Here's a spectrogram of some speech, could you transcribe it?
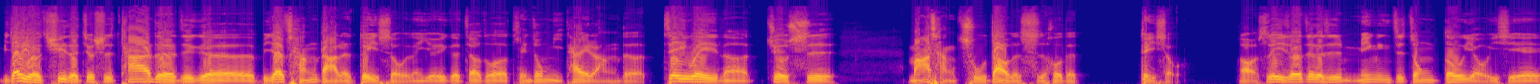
比较有趣的就是他的这个比较常打的对手呢，有一个叫做田中米太郎的这一位呢，就是马场出道的时候的对手。哦，所以说这个是冥冥之中都有一些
